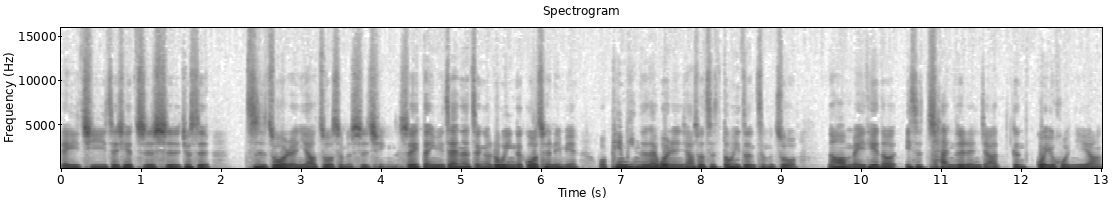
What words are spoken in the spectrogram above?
累积这些知识，就是制作人要做什么事情。所以等于在那整个录音的过程里面，我拼命的在问人家说这东西这怎么做。然后每天都一直缠着人家，跟鬼魂一样，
